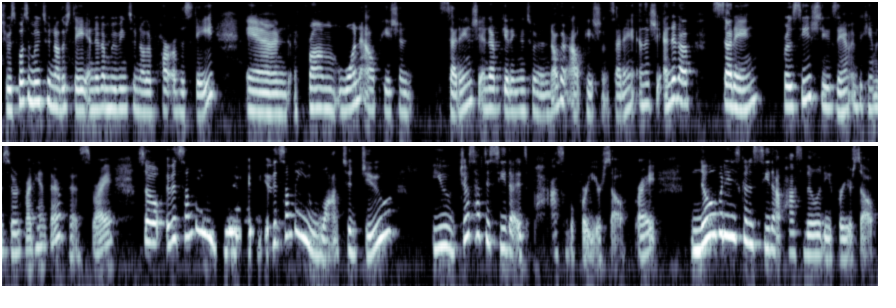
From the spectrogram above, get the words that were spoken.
she was supposed to move to another state, ended up moving to another part of the state. And from one outpatient setting, she ended up getting into another outpatient setting. And then she ended up studying for the CHT exam and became a certified hand therapist, right? So if it's something do, if it's something you want to do, you just have to see that it's possible for yourself, right? Nobody's going to see that possibility for yourself.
